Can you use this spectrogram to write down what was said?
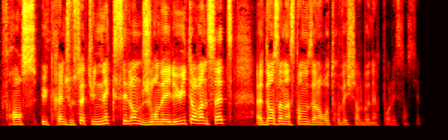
France-Ukraine. Je vous souhaite une excellente journée. Il est 8h27. Dans un instant, nous allons retrouver Charles Bonner pour l'essentiel.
